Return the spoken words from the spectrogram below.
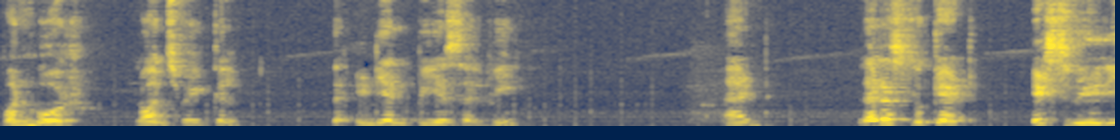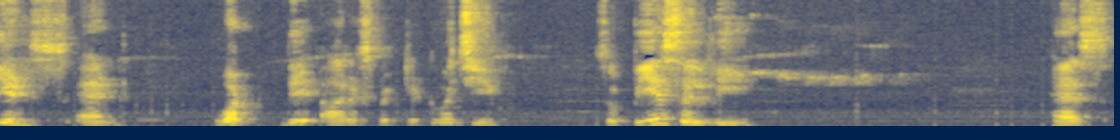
one more launch vehicle, the Indian PSLV, and let us look at its variants and what they are expected to achieve. So PSLV has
